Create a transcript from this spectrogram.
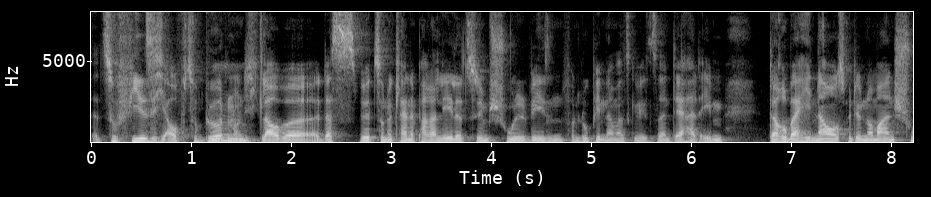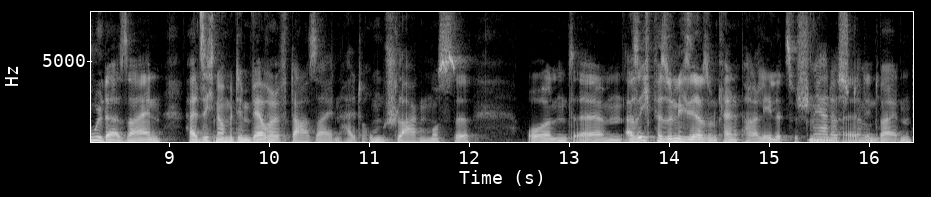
äh, zu viel sich aufzubürden. Und ich glaube, äh, das wird so eine kleine Parallele zu dem Schulwesen von Lupin damals gewesen sein, der halt eben darüber hinaus mit dem normalen Schuldasein halt sich noch mit dem Werwolf-Dasein halt rumschlagen musste. Und ähm, also ich persönlich sehe da so eine kleine Parallele zwischen Ja, äh, den beiden.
